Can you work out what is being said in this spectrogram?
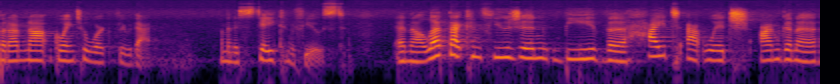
but I'm not going to work through that. I'm going to stay confused. And I'll let that confusion be the height at which I'm going to,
